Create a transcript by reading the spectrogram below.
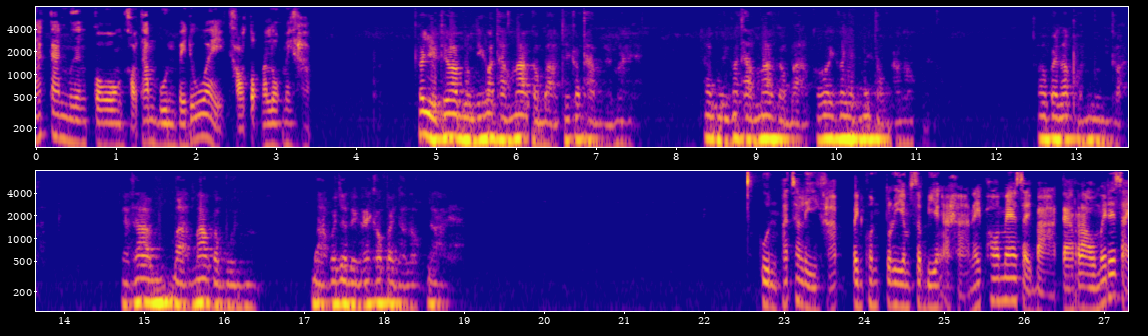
นักการเมืองโกงเขาทำบุญไปด้วย เขาตกนรกไหมครับ ก็อยู่ที่ว่าบุญที่เขาทามากกว่าบาปที่เขาทาหรือไม่ ถ้าบุญเขาทามากกว่าบาปเขาก็ยังไม่ตกนรกเขาไปรับผลบุญก่อน แต่ถ้าบาปมากกว่าบุญ บาปก็จะดึงให้เขาไปนรกได้ คุณพัชรีครับ เป็นคนเตรียมสเสบียงอาหารให้พ่อแม่ใส่บาตรแต่เราไม่ได้ใส่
